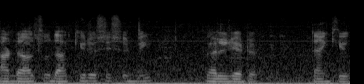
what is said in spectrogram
And also the accuracy should be validated. Thank you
